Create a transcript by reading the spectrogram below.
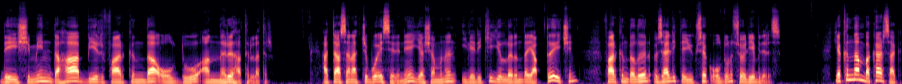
değişimin daha bir farkında olduğu anları hatırlatır. Hatta sanatçı bu eserini yaşamının ileriki yıllarında yaptığı için farkındalığın özellikle yüksek olduğunu söyleyebiliriz. Yakından bakarsak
